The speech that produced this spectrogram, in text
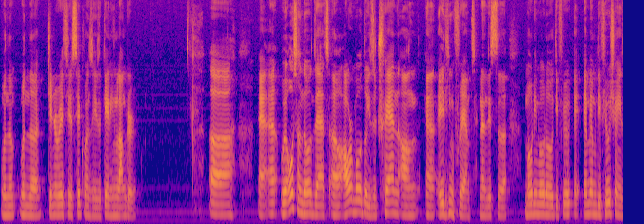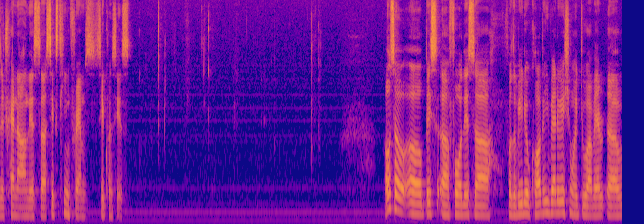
when, the, when the generated sequence is getting longer. Uh, and we also know that uh, our model is trained on uh, 18 frames, and this uh, multimodal diffu MM diffusion is trained on this uh, 16 frames sequences. Also, uh, based, for this for the video quality evaluation, we do a uh,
